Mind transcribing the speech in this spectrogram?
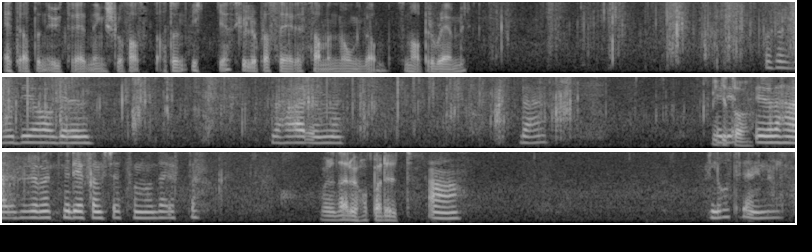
etter at en utredning slo fast at hun ikke skulle plasseres sammen med ungdom som har problemer. Og så bodde jeg det her rommet der. Hvilket da? I det, I det her rommet med det fönstret som var der oppe. Var det der du hoppet ut? Ja. Vi låter där inne i alle fall.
